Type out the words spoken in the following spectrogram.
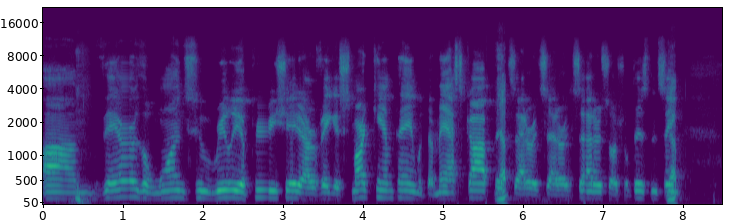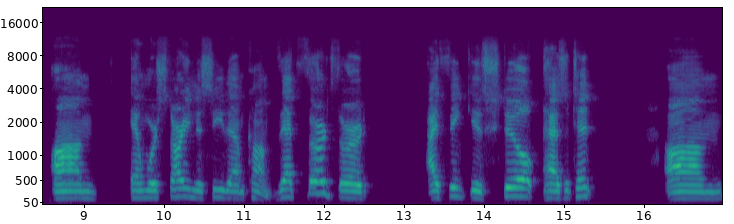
Um, they're the ones who really appreciated our Vegas Smart campaign with the mask up, Yep. et cetera, et cetera, et cetera, social distancing. Yep. Um, and we're starting to see them come. That third third, I think, is still hesitant. Um,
